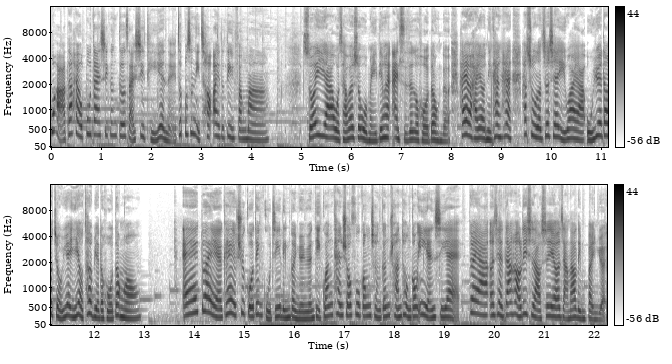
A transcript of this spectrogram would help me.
哇，它还有布袋戏跟歌仔戏体验呢，这不是你超爱的地方吗？所以呀、啊，我才会说我们一定会爱死这个活动的。还有还有，你看看，它除了这些以外啊，五月到九月也有特别的活动哦。哎，对耶，可以去国定古迹林本源原地观看修复工程跟传统工艺研习耶。对啊，而且刚好历史老师也有讲到林本源，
